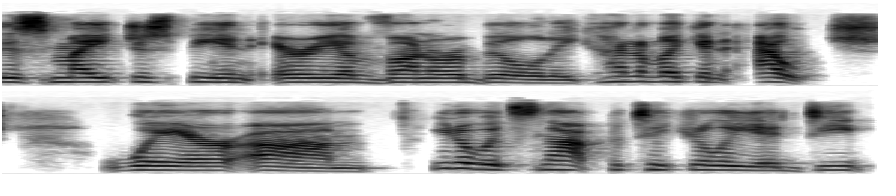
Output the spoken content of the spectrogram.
this might just be an area of vulnerability, kind of like an ouch, where um, you know it's not particularly a deep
